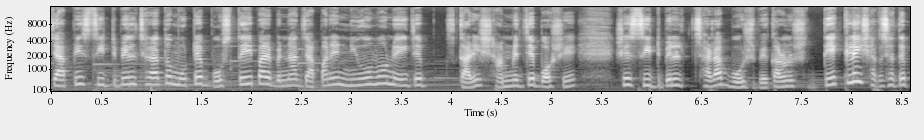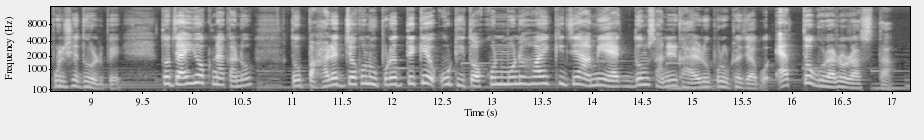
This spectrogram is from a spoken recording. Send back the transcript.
যে আপনি সিট বেল্ট ছাড়া তো মোটে বসতেই পারবেন না। জাপানের নিয়মও নেই যে গাড়ির সামনে যে বসে, সে সিট বেল্ট ছাড়া বসবে। কারণ দেখলেই সাথে সাথে পুলিশে ধরবে। তো যাই হোক না কেন, তো পাহাড়ের যখন উপরের দিকে উঠি, তখন মনে হয় কি যে আমি একদম সানির ঘায়ের উপর উঠে যাব। এত ঘোরানো রাস্তা।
